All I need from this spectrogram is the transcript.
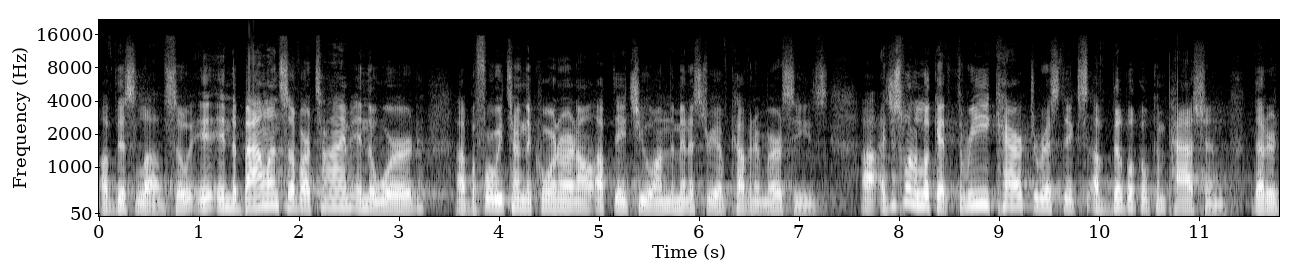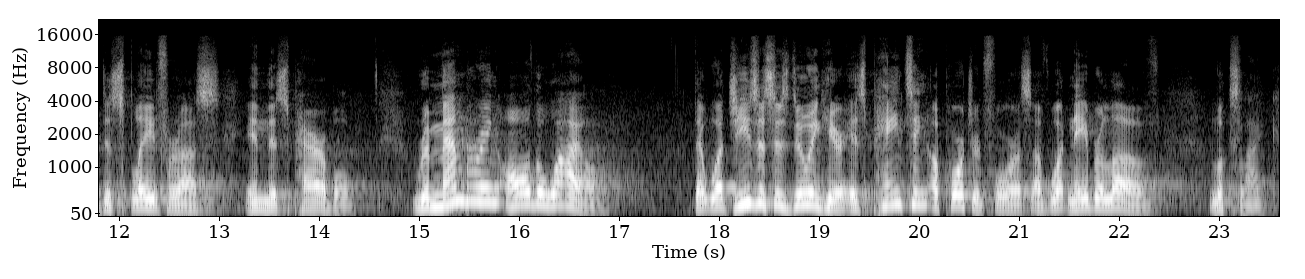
of this love. So, in the balance of our time in the Word, uh, before we turn the corner and I'll update you on the ministry of covenant mercies, uh, I just want to look at three characteristics of biblical compassion that are displayed for us in this parable. Remembering all the while that what Jesus is doing here is painting a portrait for us of what neighbor love looks like.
